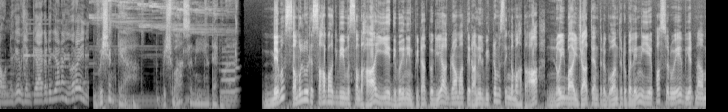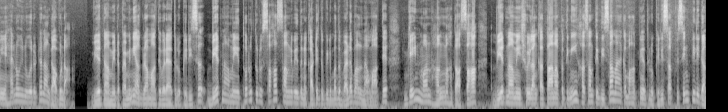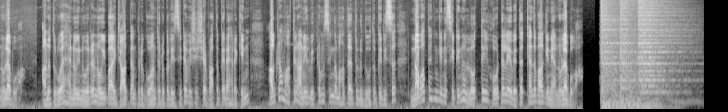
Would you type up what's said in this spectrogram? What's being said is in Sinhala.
ටවුන් එකේ විෂංකයාකට ගාන ඉවරයින විෂන්කයා විශ්වාසනීය දැක්ම. මෙම සමුළුවට සහභාගිවීම සඳහා ඊයේ දිවයිනින් පිටත්වගේ අග්‍රාමාත්‍ය රනිල් වික්‍රමසිංහ මහතා නොයිබායි ජාත්‍යන්තර ගුවන්තොටුපලෙන් ඊයේ පස්වරුවේ වියට්නාමයේ හැනොයි නුවරට ළඟා වුණා. වියට්නාමයට පැමිණි අග්‍රාමාත්‍යවරයා ඇතුළු පිරිස වියට්නාමයේ තොරතුරු සහ සංනිවේදන කටයුතු පිළිබඳ වැඩබලන අමාත්‍ය ගෙයින් මන් හං මහතා සහ වියට්නාමයේ ශ්‍රී ලංකා තානාපතිනි හසන්ති දිසානායක මහත්මිය ඇතුළු පිරිසක් විසින් පිළිගනු ලැබුවා. අනතුරුව හැනොයි නුවර නොයිබායි ජාත්‍යන්තර ගුවන්තොටුපලේ සිට විශේෂ රථ පෙරහැරකින් අග්‍රාමාත්‍ය රනිල් වික්‍රමසිංහ මහතා ඇතුළු දූත පිරිස නවතැන්ගෙන සිටින ලොත්තේ හෝටලය වෙත කැඳවාගෙන යනු ලැබුවා.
